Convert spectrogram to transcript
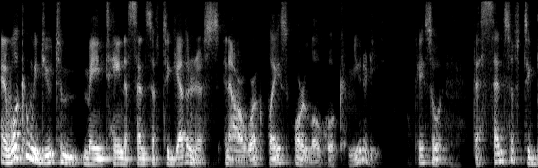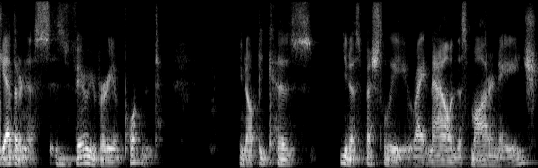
And what can we do to maintain a sense of togetherness in our workplace or local community? Okay, so the sense of togetherness is very, very important. You know, because you know, especially right now in this modern age,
